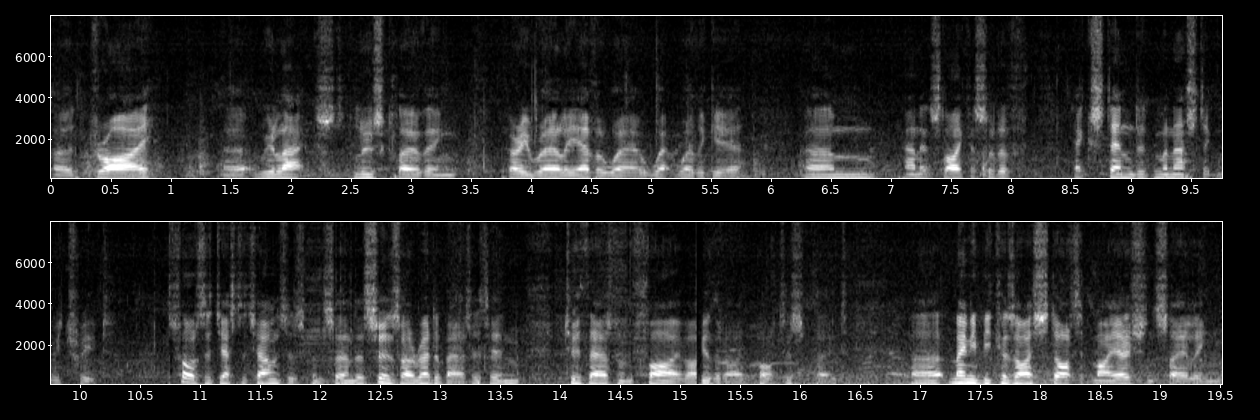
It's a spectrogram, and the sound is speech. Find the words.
uh, dry, uh, relaxed, loose clothing, very rarely ever wear wet weather gear. Um, and it's like a sort of extended monastic retreat. As far as the Jester Challenge is concerned, as soon as I read about it in 2005, I knew that I'd participate. Uh, mainly because I started my ocean sailing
